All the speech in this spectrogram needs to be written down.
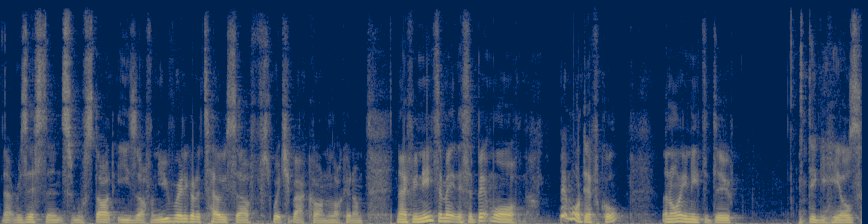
that resistance will start ease off and you've really got to tell yourself, switch it back on, lock it on. Now, if you need to make this a bit more, bit more difficult, then all you need to do dig your heels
